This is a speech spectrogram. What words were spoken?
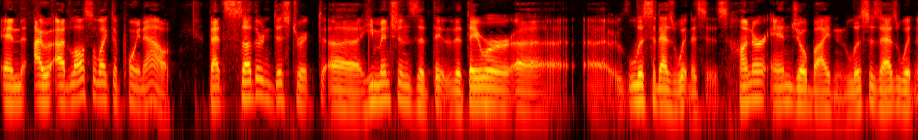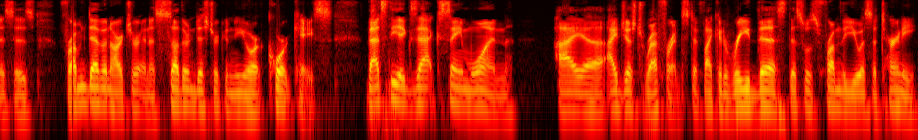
And I, would also like to point out that Southern District, uh, he mentions that they, that they were uh, uh, listed as witnesses. Hunter and Joe Biden listed as witnesses from Devon Archer in a Southern District of New York court case. That's the exact same one I uh, I just referenced. If I could read this, this was from the U.S. Attorney.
